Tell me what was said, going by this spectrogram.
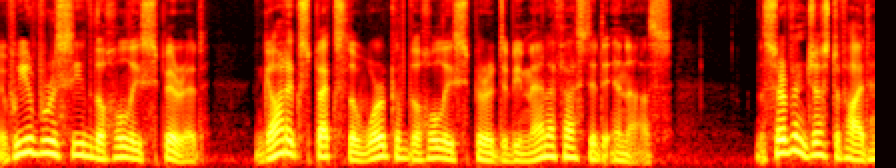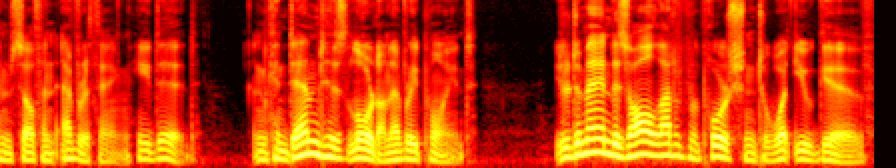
If we have received the Holy Spirit, God expects the work of the Holy Spirit to be manifested in us. The servant justified himself in everything he did, and condemned his Lord on every point. Your demand is all out of proportion to what you give.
